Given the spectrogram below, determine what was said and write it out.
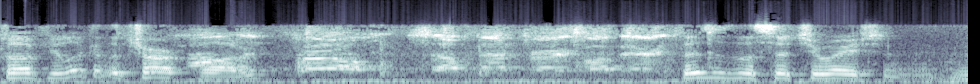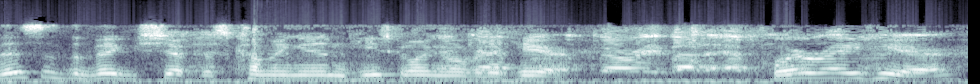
So if you look at the chart plotter, Pearl, southbound ferry, Barberi. this is the situation. This is the big ship that's coming in. He's going over to here. Ferry about a half. We're right here,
